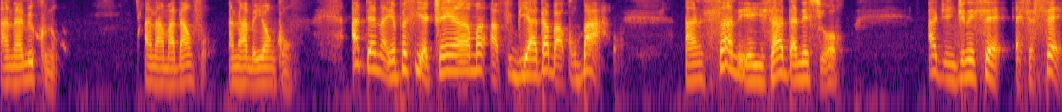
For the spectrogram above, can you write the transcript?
anaa me kunu anaa m'adamfo anaa me yɔnko. Ade na yɛpɛ sɛ yɛtwɛn ama afe biara da baako? Ba a na yɛyi saa da no asi hɔ adwendwene sɛ ɛsɛ sɛ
